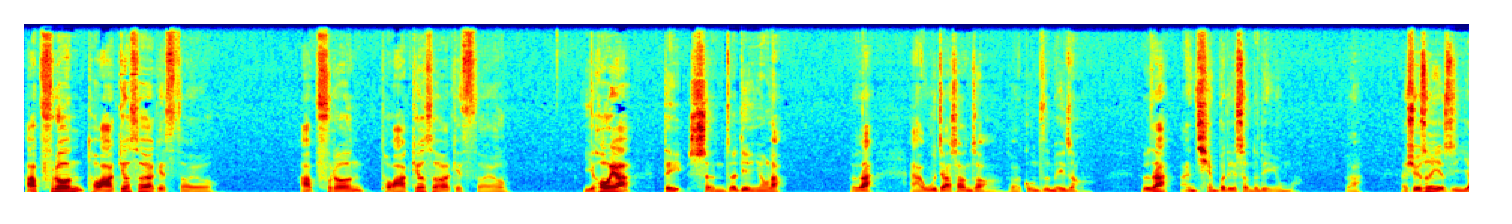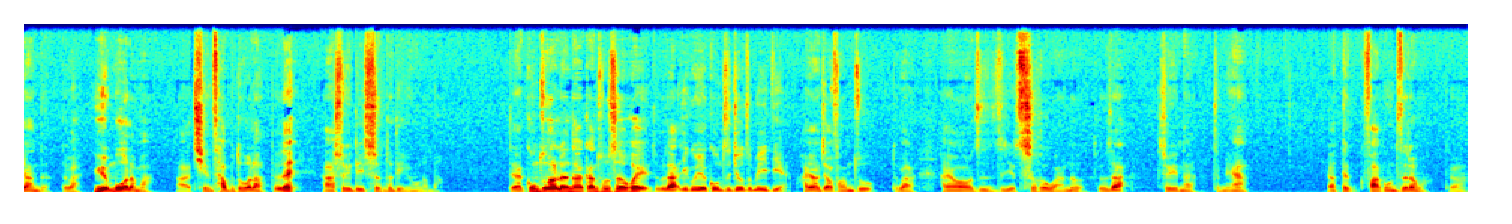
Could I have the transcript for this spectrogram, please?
앞으론 더 아껴 써야겠어요. 앞으론 더 아껴 써야겠어요. 以后呀得省着点用了，对不对？啊，物价上涨是吧？工资没涨。 是不是啊？俺钱不得省着点用嘛，是吧？啊，学生也是一样的，对吧？月末了嘛，啊，钱差不多了，对不对？啊，所以得省着点用了嘛，对吧？工作人呢，刚出社会，是不是？一个月工资就这么一点，还要交房租，对吧？还要自自己吃喝玩乐，是不是？所以呢，怎么样？要等发工资了嘛，对吧？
